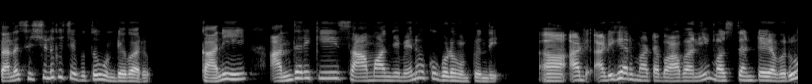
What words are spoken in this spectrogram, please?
తన శిష్యులకు చెబుతూ ఉండేవారు. కానీ అందరికీ సామాన్యమైన ఒక గుణం ఉంటుంది. ఆహ్, అడిగారన్నమాట బాబాని మస్తు అంటే ఎవరు?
